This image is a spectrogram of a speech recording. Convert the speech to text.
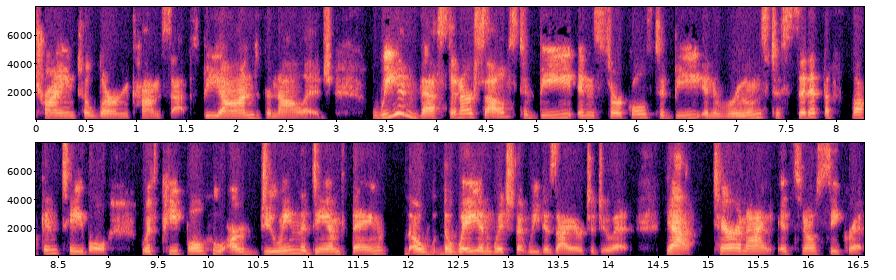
trying to learn concepts, beyond the knowledge. We invest in ourselves to be in circles, to be in rooms, to sit at the fucking table with people who are doing the damn thing the, the way in which that we desire to do it. Yeah, Tara and I, it's no secret.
